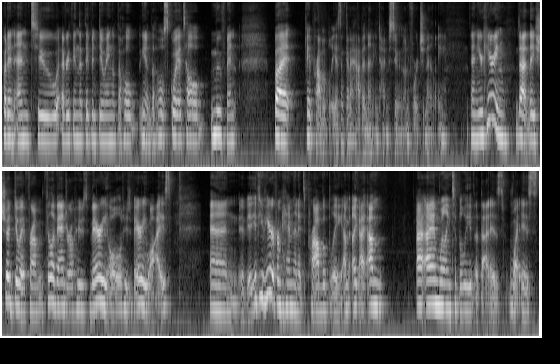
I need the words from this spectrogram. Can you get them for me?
put an end to everything that they've been doing with the whole, you know, the whole Scoia'tael movement. But it probably isn't going to happen anytime soon, unfortunately. And you're hearing that they should do it from Filavandrel, who's very old, who's very wise. And if you hear it from him, then it's probably I'm like I, I'm I, I am willing to believe that that is what is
